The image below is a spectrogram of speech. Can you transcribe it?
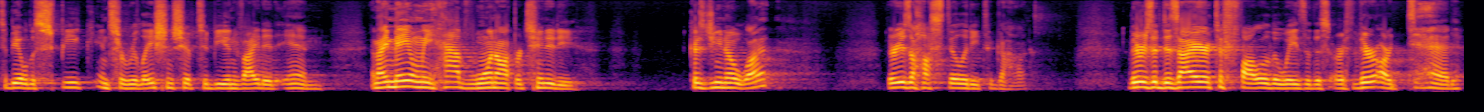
to be able to speak into relationship, to be invited in. And I may only have one opportunity. Because do you know what? There is a hostility to God. There is a desire to follow the ways of this earth. There are dead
